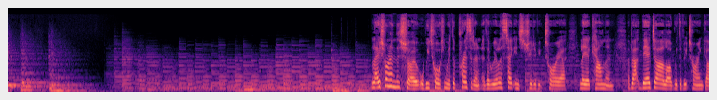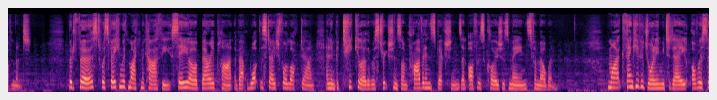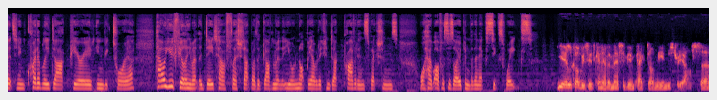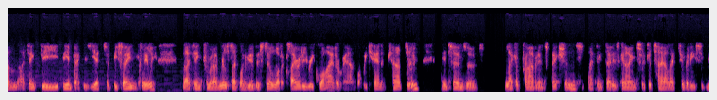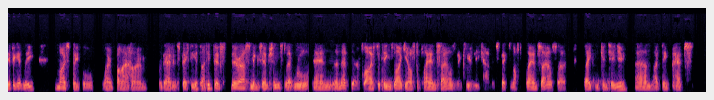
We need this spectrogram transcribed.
Later on in the show, we'll be talking with the president of the Real Estate Institute of Victoria, Leah Calnan, about their dialogue with the Victorian Government. But first, we're speaking with Mike McCarthy, CEO of Barry Plant, about what the stage 4 lockdown and, in particular, the restrictions on private inspections and office closures means for Melbourne. Mike, thank you for joining me today. Obviously, it's an incredibly dark period in Victoria. How are you feeling about the detail fleshed out by the government that you will not be able to conduct private inspections or have offices open for the next six weeks? Yeah, look, obviously it's going to have a massive impact on the industry. Um, I think the, the impact is yet to be seen clearly. But I think from a real estate point of view, there's still a lot of clarity required around what we can and can't do in terms of lack of private inspections, I think that is going to curtail activity significantly. Most people won't buy a home without inspecting it. I think there are some exemptions to that rule, and, and that applies to things like your off the plan sales. I mean, clearly you can't inspect an off the plan sale, so they can continue. Um, I think perhaps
